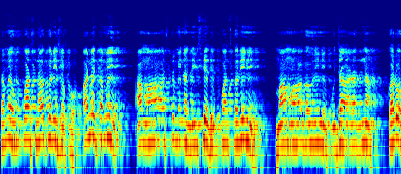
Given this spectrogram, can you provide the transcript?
તમે ઉપવાસ ન કરી શકો. અને તમે આ મહાઅષ્ટમીના દિવસે જ ઉપવાસ કરીને મા મહાગૌરીની પૂજા આરાધના કરો,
